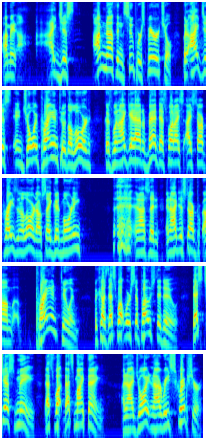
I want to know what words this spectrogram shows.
I mean, I just, I'm nothing super spiritual, but I just enjoy praying to the Lord because when I get out of bed, that's what I, I start praising the Lord. I'll say good morning, and I said, and I just start um, praying to Him because that's what we're supposed to do. That's just me. That's what that's my thing. And I enjoy it and I read Scripture.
